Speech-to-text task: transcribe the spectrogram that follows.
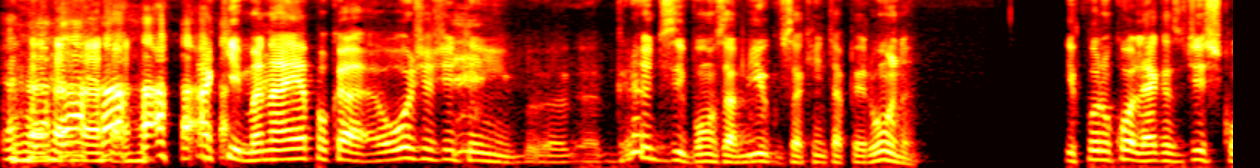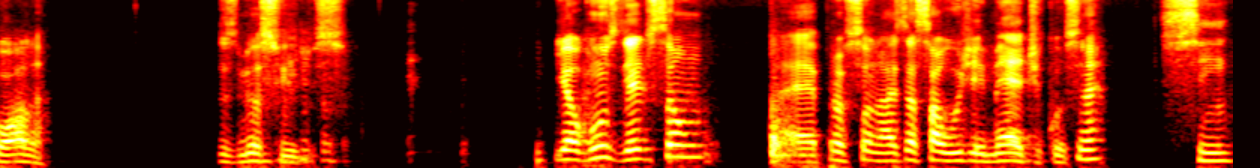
Aqui, mas na época, hoje a gente tem uh, grandes e bons amigos aqui em Itaperuna que foram colegas de escola dos meus filhos. E alguns deles são eh, profissionais da saúde e médicos, né? Sim.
